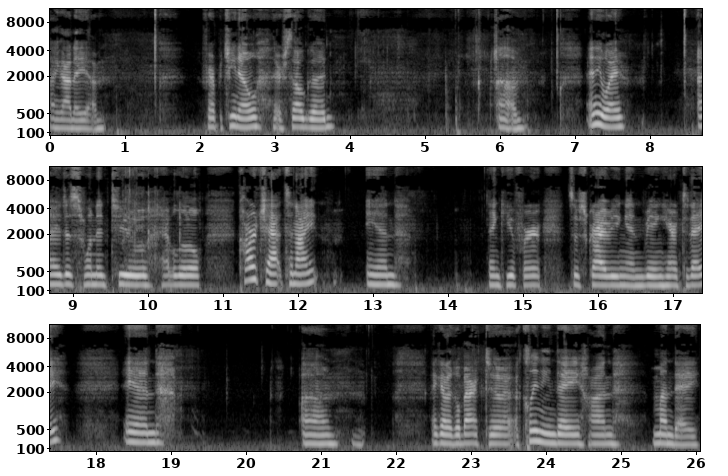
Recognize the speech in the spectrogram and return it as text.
I got a um, Frappuccino. They're so good. Um, anyway, I just wanted to have a little car chat tonight. And thank you for subscribing and being here today. And um, I got to go back to a cleaning day on Monday.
